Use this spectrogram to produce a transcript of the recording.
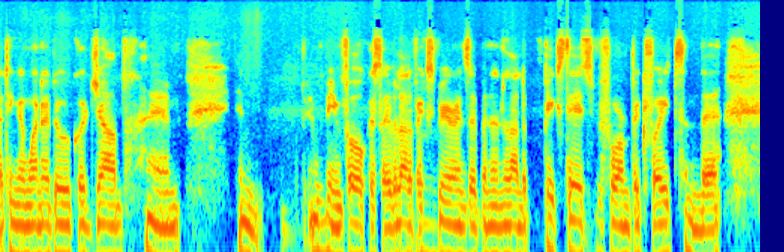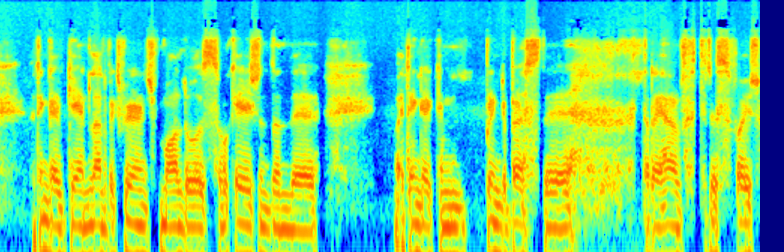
I think I'm going to do a good job um, in, in, being focused. I have a lot of experience. I've been in a lot of big stages before in big fights, and uh, I think I've gained a lot of experience from all those occasions. And uh, I think I can bring the best uh, that I have to this fight.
